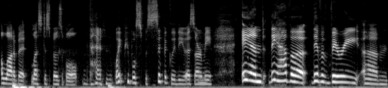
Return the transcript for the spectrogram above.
a lot of it less disposable than white people specifically the US army and they have a they have a very um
